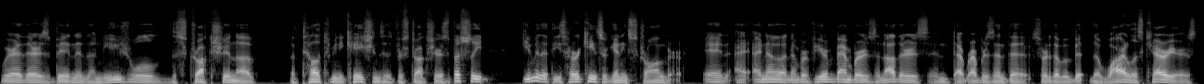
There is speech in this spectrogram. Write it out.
where there's been an unusual destruction of, of telecommunications infrastructure, especially given that these hurricanes are getting stronger. And I, I know a number of your members and others and that represent the sort of the, the wireless carriers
